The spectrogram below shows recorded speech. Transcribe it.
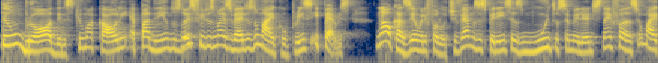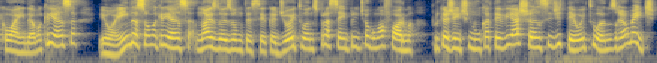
tão brothers que o Macaulay é padrinho dos dois filhos mais velhos do Michael, Prince e Paris. Na ocasião, ele falou: tivemos experiências muito semelhantes na infância. O Michael ainda é uma criança, eu ainda sou uma criança, nós dois vamos ter cerca de oito anos para sempre de alguma forma, porque a gente nunca teve a chance de ter oito anos realmente.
